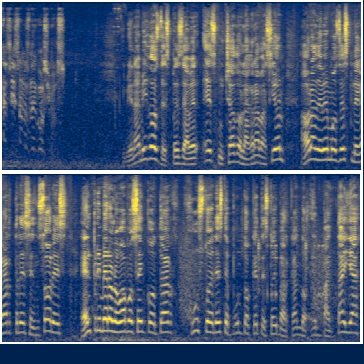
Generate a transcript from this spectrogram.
así son los negocios. Y bien amigos, después de haber escuchado la grabación, ahora debemos desplegar tres sensores. El primero lo vamos a encontrar justo en este punto que te estoy marcando en pantalla.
